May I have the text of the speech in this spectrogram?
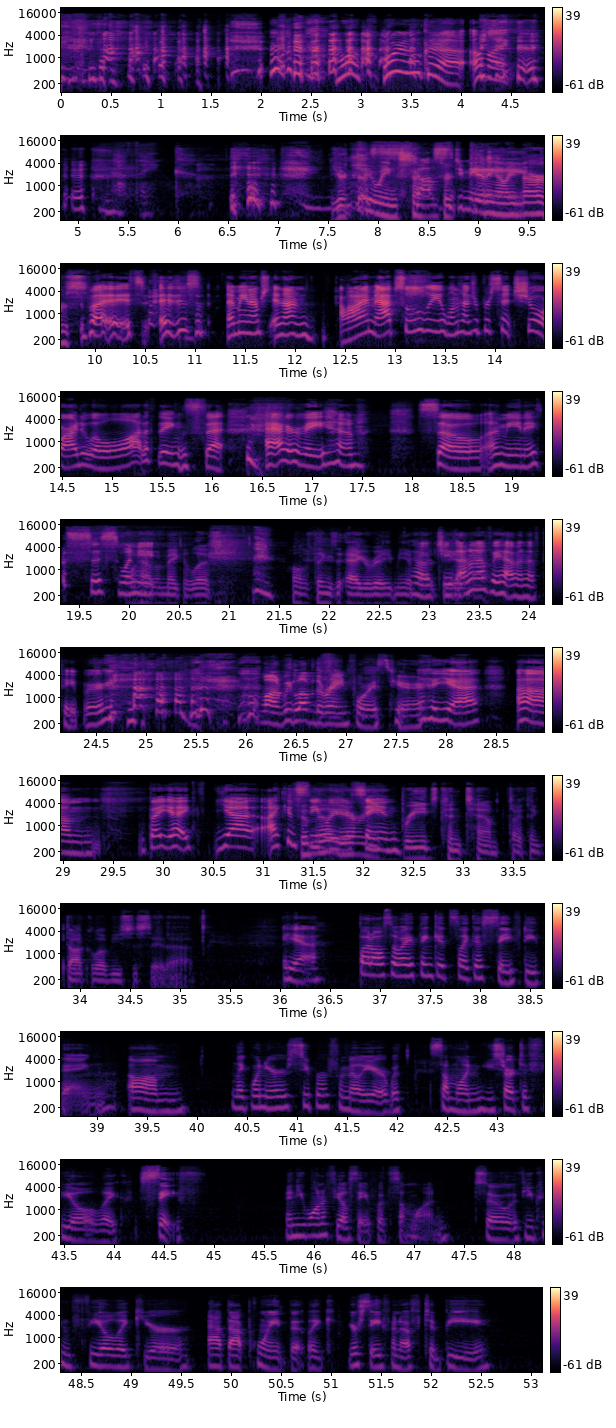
what, what are you looking at? I'm like, nothing. Your chewing sounds are Disgust getting on my nerves. But it's it just I mean I'm and I'm I'm absolutely 100% sure I do a lot of things that aggravate him. So I mean it's just when we'll have you him make a list. All the things that aggravate me oh about jeez Jade. I don't know if we have enough paper. Come on, we love the rainforest here. yeah. Um. But yeah, yeah, I can see what you're Familiarity saying. breeds contempt. I think Doc Love used to say that. Yeah. But also, I think it's like a safety thing. Um, like when you're super familiar with someone, you start to feel like safe, and you want to feel safe with someone. So if you can feel like you're at that point that like you're safe enough to be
